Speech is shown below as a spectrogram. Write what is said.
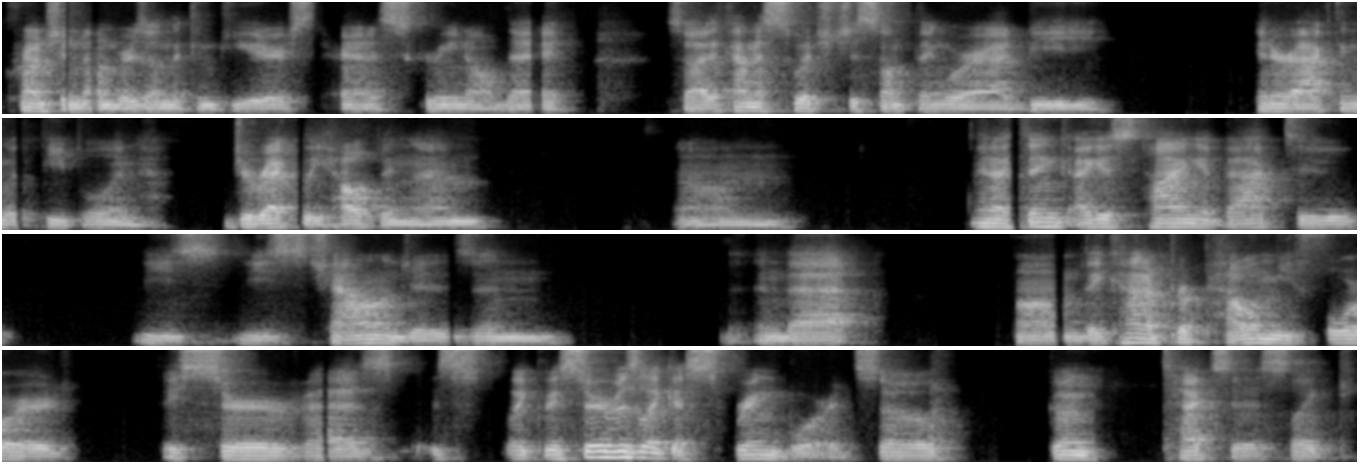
crunching numbers on the computer, staring at a screen all day. So I kind of switched to something where I'd be interacting with people and directly helping them. Um, and I think, I guess, tying it back to these these challenges and and that um, they kind of propel me forward. They serve as it's like they serve as like a springboard. So going to Texas, like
